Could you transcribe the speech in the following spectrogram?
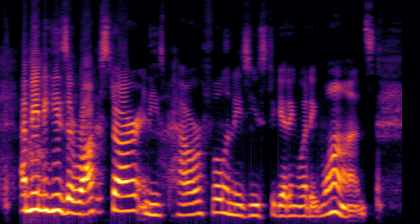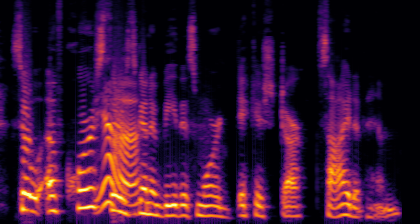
I mean, he's a rock star and he's powerful and he's used to getting what he wants. So, of course, there's going to be this more dickish, dark side of him.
